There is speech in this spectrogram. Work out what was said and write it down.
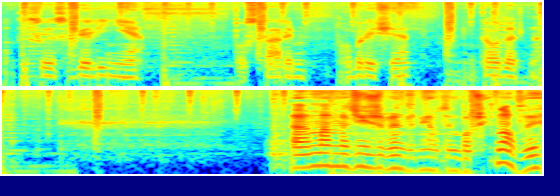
Opisuję sobie linię po starym obrysie i to odetnę. A mam nadzieję, że będę miał ten boczek nowy.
